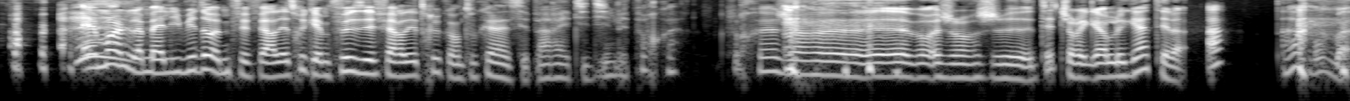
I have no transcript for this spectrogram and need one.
Et moi, la- ma libido, elle me fait faire des trucs, elle me faisait faire des trucs. En tout cas, c'est pareil. Tu dis, mais pourquoi? Pourquoi? Genre, euh, genre je... tu sais, tu regardes le gars, t'es là. Ah, ah bon, bah.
